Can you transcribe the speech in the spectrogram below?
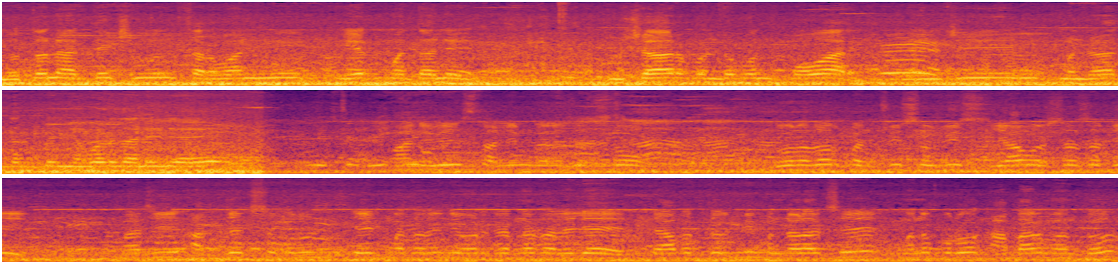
नूतन अध्यक्ष म्हणून सर्वांनी एकमताने तुषार बंडोपंत पवार यांची मंडळातर्फे निवड झालेली आहे. मानवीय तालीम गणेशोत्सव दोन हजार पंचवीस सव्वीस या वर्षासाठी माझी अध्यक्ष म्हणून एकमताने निवड करण्यात आलेली आहे. त्याबद्दल मी मंडळाचे मनपूर्वक आभार मानतो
